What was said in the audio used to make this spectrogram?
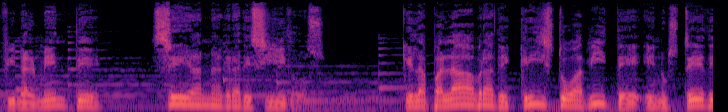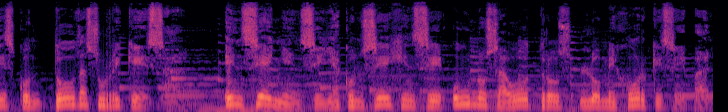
Finalmente, sean agradecidos que la palabra de Cristo habite en ustedes con toda su riqueza. Enséñense y aconséjense unos a otros lo mejor que sepan.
